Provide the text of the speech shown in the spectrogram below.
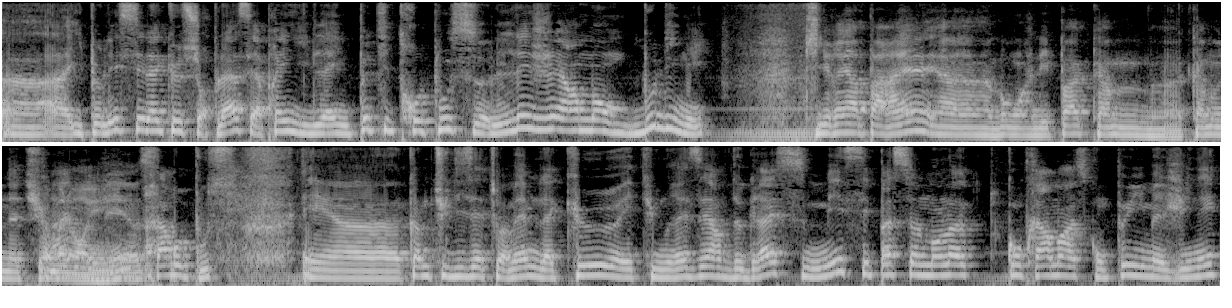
euh, il peut laisser la queue sur place et après, il a une petite repousse légèrement boudinée qui réapparaît. euh, bon, elle n'est pas comme euh, comme au naturel, mais euh, ça repousse. Et euh, comme tu disais toi-même, la queue est une réserve de graisse, mais c'est pas seulement là. Contrairement à ce qu'on peut imaginer,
